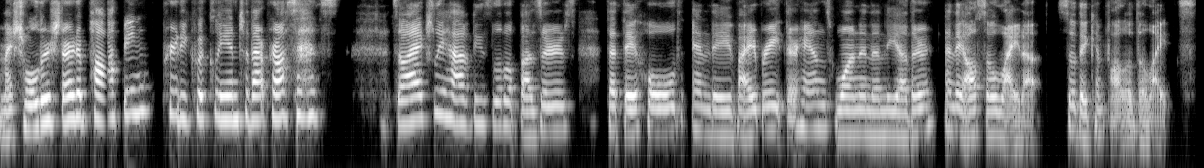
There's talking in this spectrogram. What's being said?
my shoulders started popping pretty quickly into that process. So I actually have these little buzzers that they hold and they vibrate their hands one and then the other, and they also light up so they can follow the lights.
